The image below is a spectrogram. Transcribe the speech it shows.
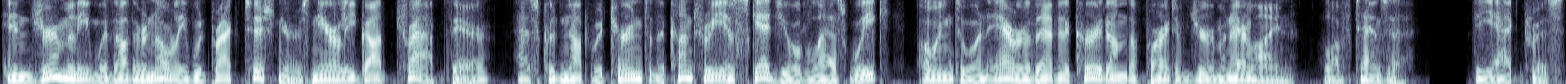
in Germany with other Nollywood practitioners nearly got trapped there, as could not return to the country as scheduled last week, owing to an error that occurred on the part of German airline, Lufthansa. The actress,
